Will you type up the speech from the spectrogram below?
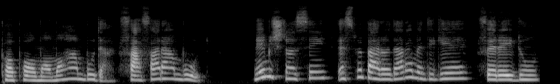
پاپا و ماما هم بودن ففرم بود. نمی‌شناسین اسم برادرمه دیگه فریدون.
